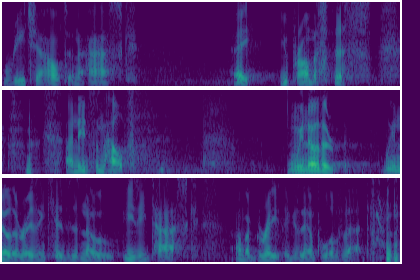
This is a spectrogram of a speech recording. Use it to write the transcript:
Reach out and ask, hey, you promised this. I need some help. We know that we know that raising kids is no easy task. I'm a great example of that.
